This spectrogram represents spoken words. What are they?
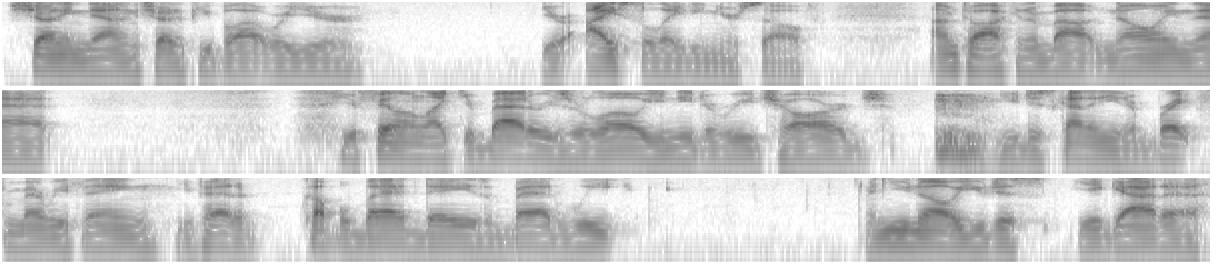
shutting down and shutting people out where you're you're isolating yourself. I'm talking about knowing that you're feeling like your batteries are low, you need to recharge. you just kind of need a break from everything. You've had a couple bad days, a bad week, and you know you just you got to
